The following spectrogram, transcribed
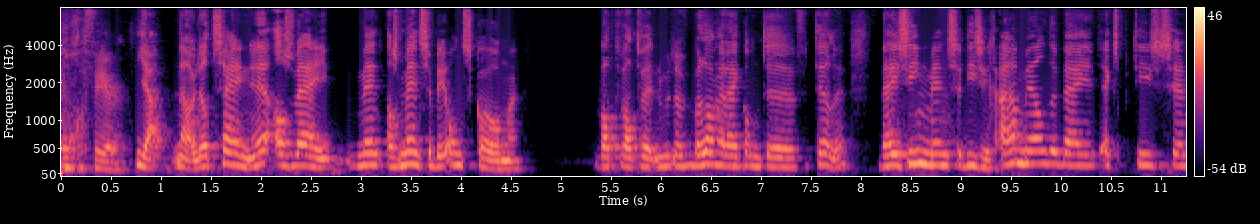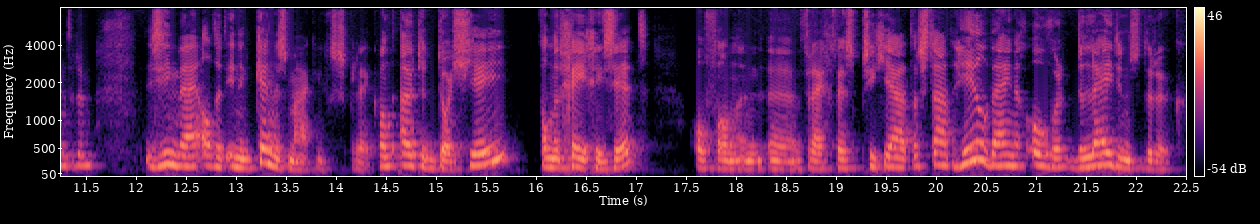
ongeveer? ja, nou dat zijn, hè, als wij, men, als mensen bij ons komen, wat, wat we, dat is belangrijk om te vertellen. Wij zien mensen die zich aanmelden bij het expertisecentrum, zien wij altijd in een kennismakingsgesprek. Want uit het dossier van de GGZ of van een uh, vrijgevest psychiater staat heel weinig over de lijdensdruk.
